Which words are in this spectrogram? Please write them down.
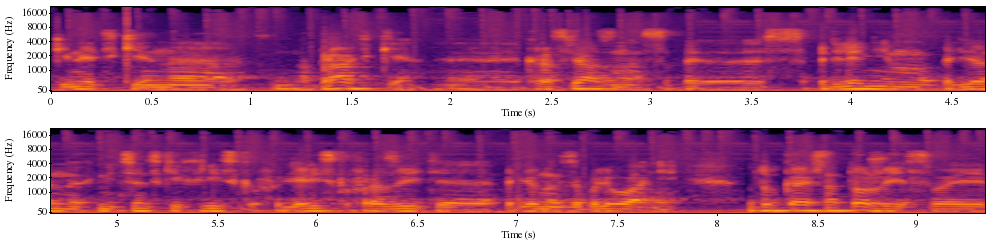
генетики на, на практике э, как раз связано с, с определением определенных медицинских рисков или рисков развития определенных заболеваний. Но тут, конечно, тоже есть свои,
